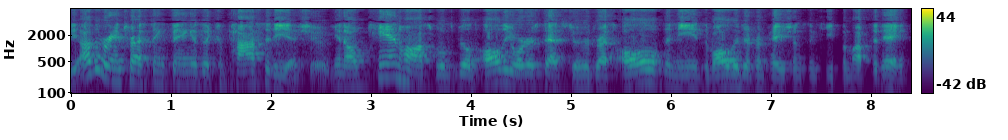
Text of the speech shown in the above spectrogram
The other interesting thing is a capacity issue. You know, can hospitals build all the order sets to address all of the needs of all the different patients and keep them up to date?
